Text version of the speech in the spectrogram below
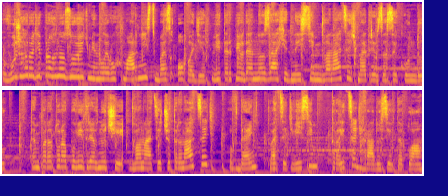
В Ужгороді прогнозують мінливу хмарність без опадів. Вітер південно-західний 7-12 метрів за секунду. Температура повітря вночі 12-14, вдень 28-30 градусів тепла.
